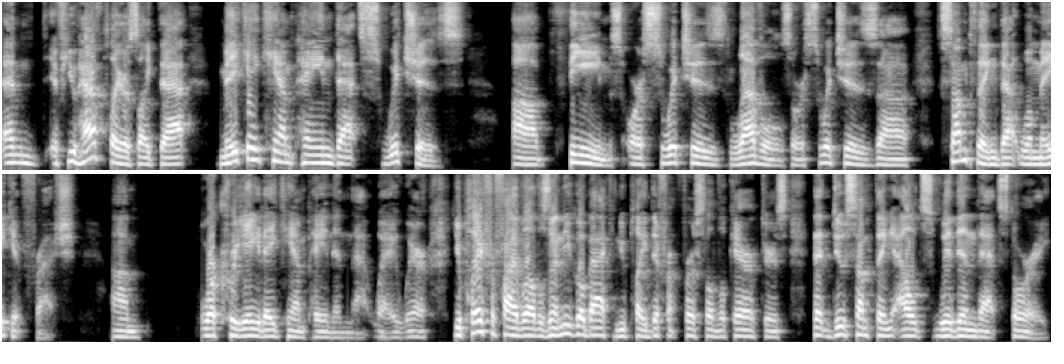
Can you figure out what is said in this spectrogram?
and if you have players like that, make a campaign that switches uh, themes or switches levels or switches uh, something that will make it fresh. Um, or create a campaign in that way where you play for five levels, and then you go back and you play different first level characters that do something else within that story.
